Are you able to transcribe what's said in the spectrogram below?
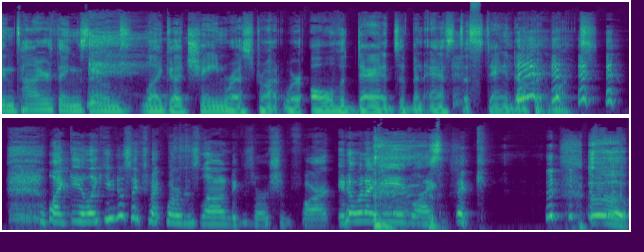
entire thing sounds like a chain restaurant where all the dads have been asked to stand up at once. like you like you just expect one of them to just let out an exertion fart. You know what I mean? Like, like Ugh.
